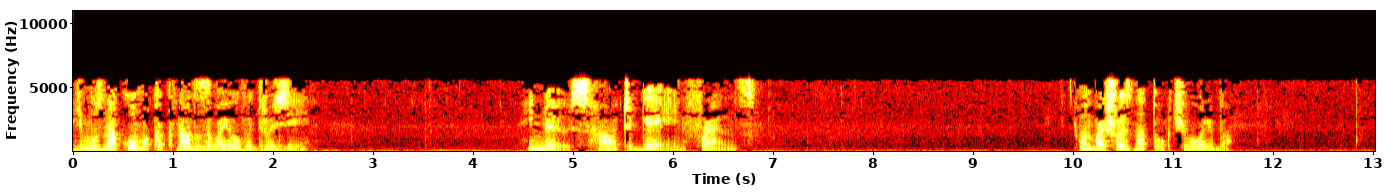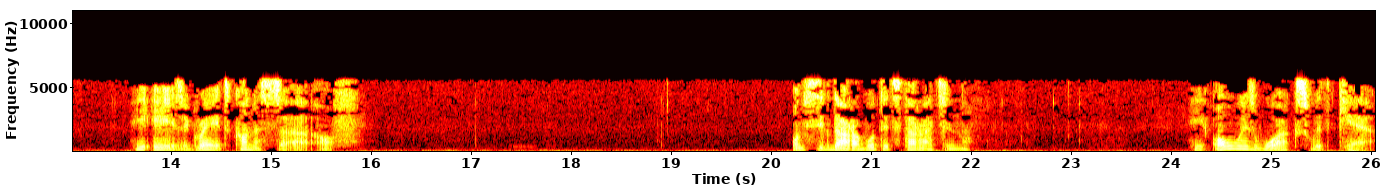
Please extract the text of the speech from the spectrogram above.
Ему знакомо, как надо завоевывать друзей. He knows how to gain friends. Он большой знаток чего-либо. He is a great connoisseur of. Он всегда работает старательно. He always works with care.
